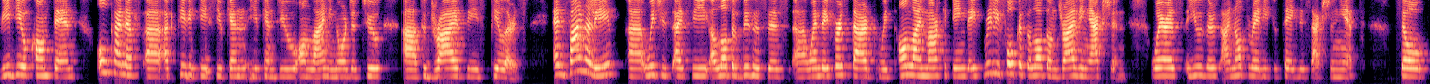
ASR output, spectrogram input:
video content all kind of uh, activities you can you can do online in order to uh, to drive these pillars and finally uh, which is i see a lot of businesses uh, when they first start with online marketing they really focus a lot on driving action whereas users are not ready to take this action yet so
